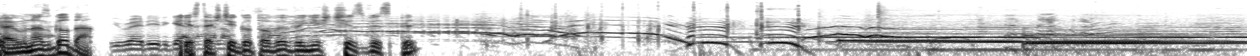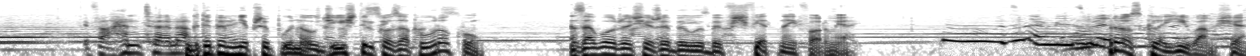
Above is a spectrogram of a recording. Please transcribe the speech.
Pełna zgoda. Jesteście gotowe wynieść się z wyspy? Gdybym nie przypłynął dziś, tylko za pół roku, założę się, że byłyby w świetnej formie. Rozkleiłam się.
